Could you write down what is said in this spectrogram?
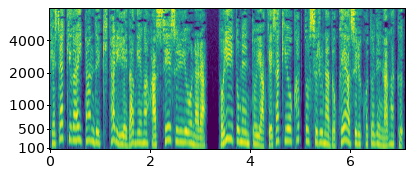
毛先が傷んできたり枝毛が発生するようなら、トリートメントや毛先をカットするなどケアすることで長く、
